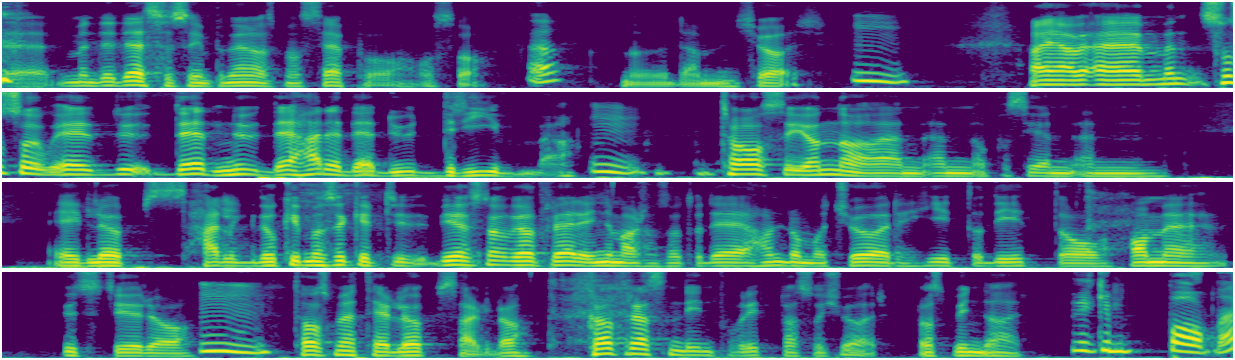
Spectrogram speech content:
Eh, Men det er det som er så imponerende med å se på også, Ja. når de kjører. Mm. Nei, eh, men sånn så, eh, du, det, nu- det her er det du driver med. Mm. Ta oss gjennom en, en, en løpshelg. Dere må sikkert, vi har, snakket, vi har flere innom her, som sagt, og det handler om å kjøre hit og dit og ha med utstyr. og Mm. Ta oss med til en løpshelg. da. Hva er forresten din favorittplass å kjøre? La oss begynne der. Hvilken bane?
